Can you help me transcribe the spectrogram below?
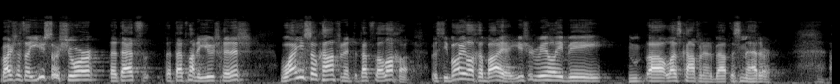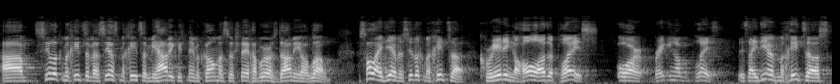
Ashi are you so sure that that's, that that's not a huge chiddush? Why are you so confident that that's the halacha? You should really be uh, less confident about this matter. Um. This whole idea of a siluk mechitza creating a whole other place or breaking up a place. This idea of mechitzos,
